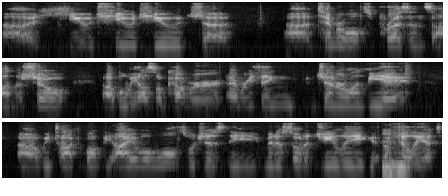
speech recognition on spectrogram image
Uh, huge, huge, huge uh, uh, Timberwolves presence on the show. Uh, but we also cover everything general NBA. Uh, we talk about the Iowa Wolves, which is the Minnesota G League Mhm. affiliate.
